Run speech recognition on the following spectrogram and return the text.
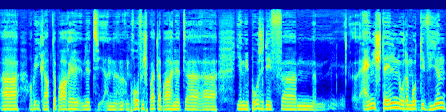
Äh, aber ich glaube, da brauche ich nicht, einen, einen Profisportler brauche ich nicht äh, äh, irgendwie positiv ähm, einstellen oder motivieren.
